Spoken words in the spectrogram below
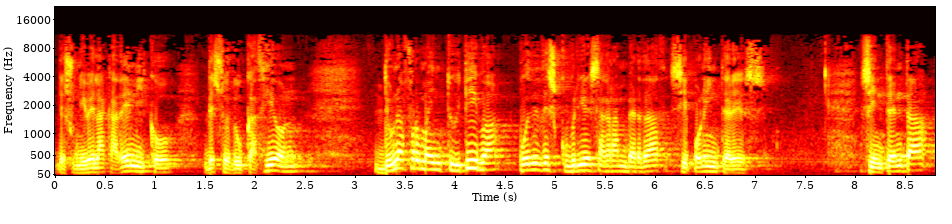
de su nivel académico, de su educación, de una forma intuitiva puede descubrir esa gran verdad si pone interés. Si intenta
